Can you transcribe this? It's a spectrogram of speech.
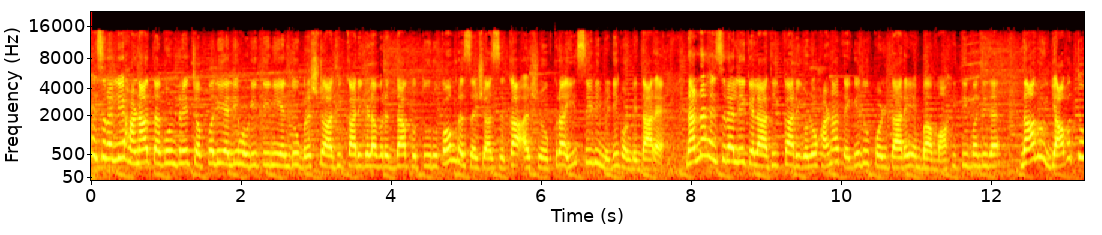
ಹೆಸರಲ್ಲಿ ಹಣ ತಗೊಂಡ್ರೆ ಚಪ್ಪಲಿಯಲ್ಲಿ ಹೊಡಿತೀನಿ ಎಂದು ಭ್ರಷ್ಟ ಅಧಿಕಾರಿಗಳ ವಿರುದ್ಧ ಪುತ್ತೂರು ಕಾಂಗ್ರೆಸ್ ಶಾಸಕ ಅಶೋಕ್ ರೈ ಸಿಡಿಮಿಡಿಗೊಂಡಿದ್ದಾರೆ ನನ್ನ ಹೆಸರಲ್ಲಿ ಕೆಲ ಅಧಿಕಾರಿಗಳು ಹಣ ತೆಗೆದುಕೊಳ್ತಾರೆ ಎಂಬ ಮಾಹಿತಿ ಬಂದಿದೆ. ನಾನು ಯಾವತ್ತೂ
